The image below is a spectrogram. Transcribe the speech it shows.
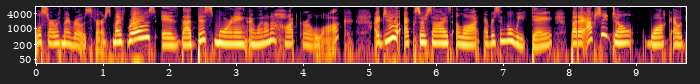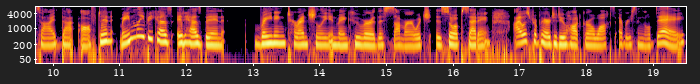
We'll start with my rose first. My rose is that this morning I went on a hot girl walk. I do exercise a lot every single weekday, but I actually don't walk outside that often, mainly because it has been raining torrentially in Vancouver this summer, which is so upsetting. I was prepared to do hot girl walks every single day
